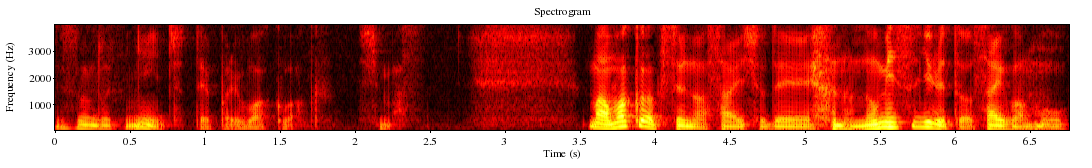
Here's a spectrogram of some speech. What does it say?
でその時にちょっとやっぱりワクワクします。まあワクワクするのは最初で あの飲みすぎると最後はも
